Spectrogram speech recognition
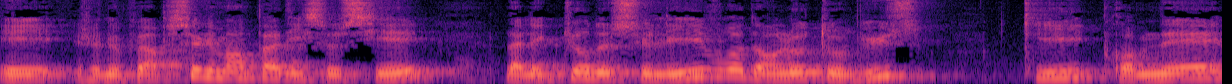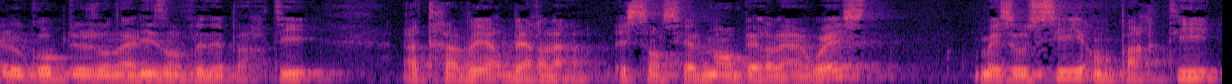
Et je ne peux absolument pas dissocier la lecture de ce livre dans l'autobus qui promenait, le groupe de journalistes en faisait partie, à travers Berlin, essentiellement Berlin-Ouest, mais aussi en partie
